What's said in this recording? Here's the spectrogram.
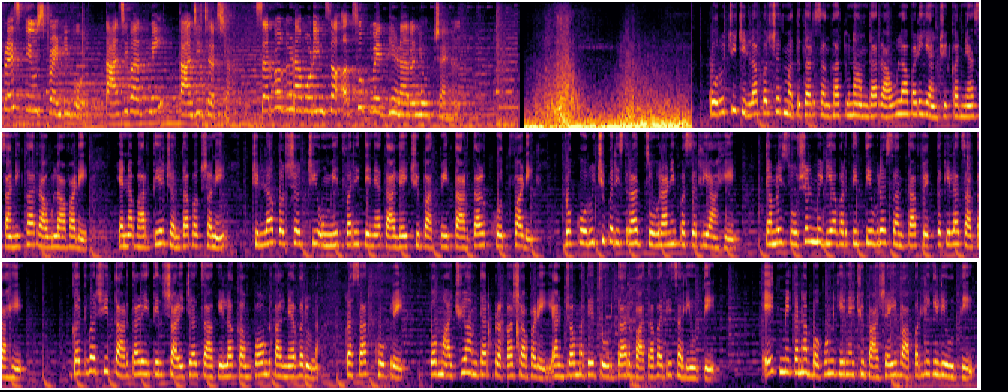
Express news twenty four ताजी बातमी ताजी चर्चा. सर्व घडामोडींचा अचूक वेध घेणारं न्यूज चॅनल. कोरोची जिल्हा परिषद मतदारसंघातून आमदार राहुल आवाडे यांची कन्या सानिका राहुल आवाडे यांना भारतीय जनता पक्षाने जिल्हा परिषदची उमेदवारी देण्यात आल्याची बातमी तारदाळ खोतवाडी व कोरुची परिसरात जोराने पसरली आहे. त्यामुळे सोशल मीडियावरती तीव्र संताप व्यक्त केला जात आहे. गतवर्षी तारदाळ येथील शाळेच्या जागेला कंपाऊंड घालण्यावरून प्रसाद खोबरे व माजी आमदार प्रकाश आवाडे यांच्यामध्ये जोरदार वादावादी झाली होती. एकमेकांना बघून घेण्याची भाषाही वापरली गेली होती.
